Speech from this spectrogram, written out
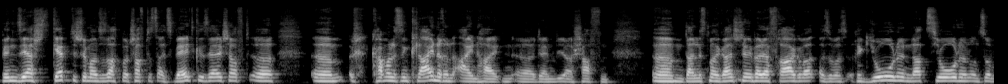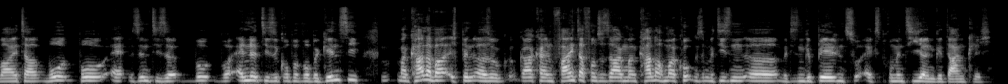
bin sehr skeptisch, wenn man so sagt, man schafft es als Weltgesellschaft, äh, äh, kann man es in kleineren Einheiten äh, denn wieder schaffen. Ähm, dann ist man ganz schnell bei der Frage, also was Regionen, Nationen und so weiter, wo, wo äh, sind diese, wo, wo endet diese Gruppe, wo beginnt sie? Man kann aber, ich bin also gar kein Feind davon zu sagen, man kann auch mal gucken, mit diesen, äh, mit diesen Gebilden zu experimentieren, gedanklich.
